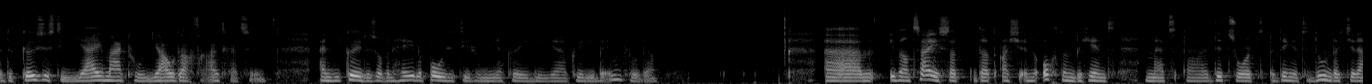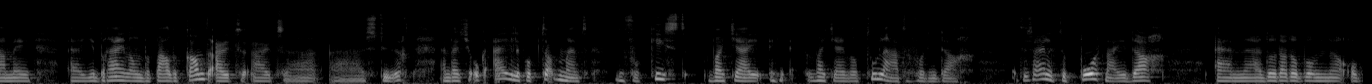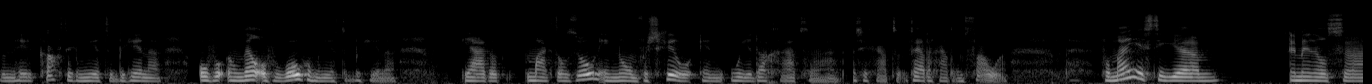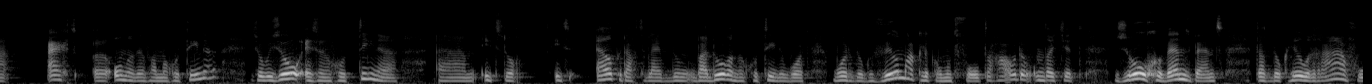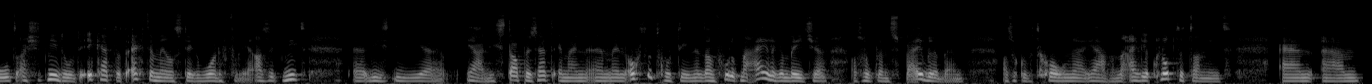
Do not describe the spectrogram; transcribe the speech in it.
de keuzes die jij maakt, hoe jouw dag eruit gaat zien. En die kun je dus op een hele positieve manier kun je die, kun je die beïnvloeden. Um, iemand zei is dat, dat als je in de ochtend begint met uh, dit soort dingen te doen, dat je daarmee uh, je brein aan een bepaalde kant uit, uit uh, stuurt. En dat je ook eigenlijk op dat moment ervoor kiest wat jij, wat jij wilt toelaten voor die dag. Het is eigenlijk de poort naar je dag. En door dat op een, op een hele krachtige manier te beginnen, over een weloverwogen manier te beginnen, ja, dat maakt al zo'n enorm verschil in hoe je dag gaat, zich gaat, verder gaat ontvouwen. Voor mij is die ehm, inmiddels echt onderdeel van mijn routine. Sowieso is een routine ehm, iets door iets elke dag te blijven doen, waardoor het een routine wordt, wordt het ook veel makkelijker om het vol te houden. Omdat je het zo gewend bent dat het ook heel raar voelt als je het niet doet. Ik heb dat echt inmiddels tegenwoordig. Als ik niet uh, die, die, ja, die stappen zet in mijn, mijn ochtendroutine, dan voel ik me eigenlijk een beetje alsof ik aan het spijbelen ben. Alsof het gewoon, ja, van eigenlijk klopt het dan niet. En um,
